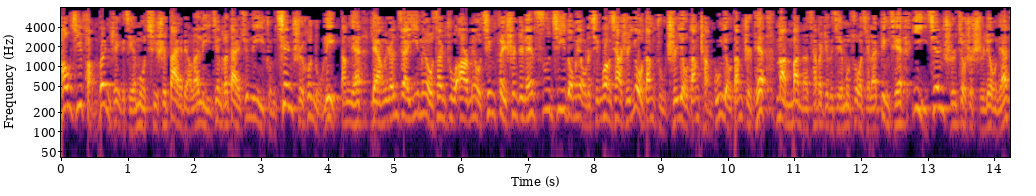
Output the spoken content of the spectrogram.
超级访问这个节目其实代表了李静和戴军的一种坚持和努力。当年两个人在一没有赞助，二没有经费，甚至连司机都没有的情况下，是又当主持，又当场工，又当制片，慢慢的才把这个节目做起来，并且一坚持就是十六年。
